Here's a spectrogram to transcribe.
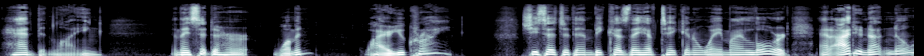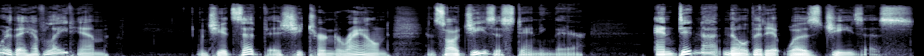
had been lying. And they said to her, Woman, why are you crying? She said to them, Because they have taken away my Lord, and I do not know where they have laid him. When she had said this, she turned around and saw Jesus standing there, and did not know that it was Jesus.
